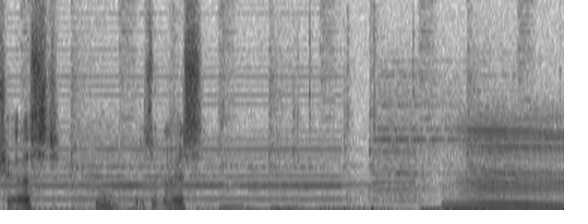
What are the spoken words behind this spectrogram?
Chest. Ooh, those are nice. Hmm.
